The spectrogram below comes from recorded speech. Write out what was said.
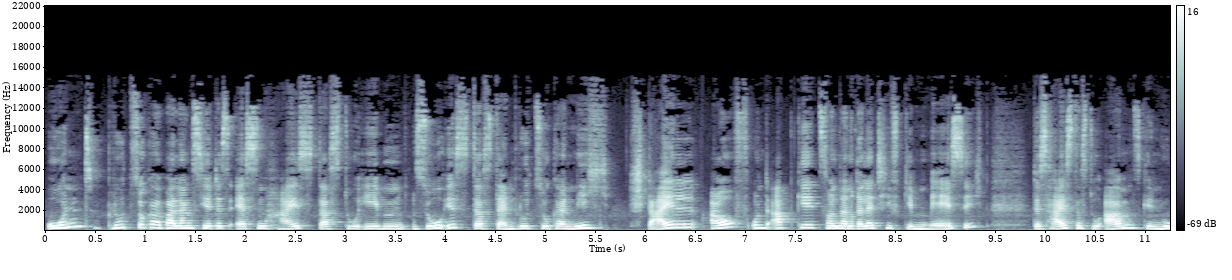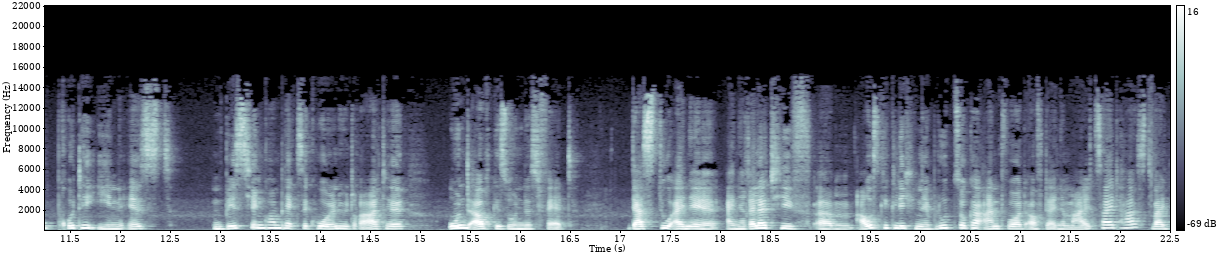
Und blutzuckerbalanciertes Essen heißt, dass du eben so isst, dass dein Blutzucker nicht steil auf und ab geht, sondern relativ gemäßigt. Das heißt, dass du abends genug Protein isst, ein bisschen komplexe Kohlenhydrate und auch gesundes Fett. Dass du eine, eine relativ ähm, ausgeglichene Blutzuckerantwort auf deine Mahlzeit hast, weil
